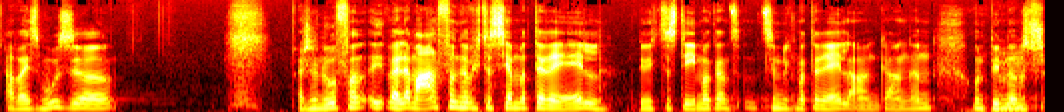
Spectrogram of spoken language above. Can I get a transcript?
aber es muss ja, also nur von, weil am Anfang habe ich das sehr materiell, bin ich das Thema ganz ziemlich materiell angegangen und bin mhm. dann sch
